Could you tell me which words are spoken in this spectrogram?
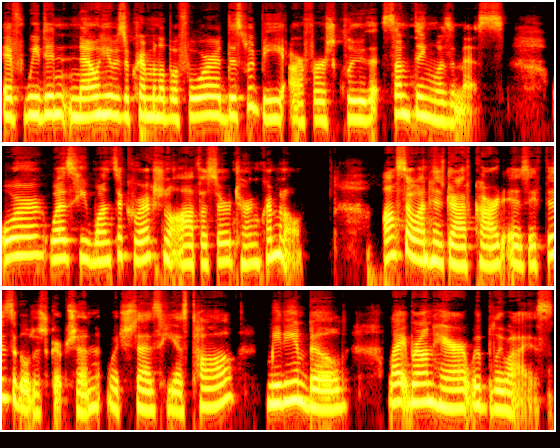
If we didn't know he was a criminal before, this would be our first clue that something was amiss. Or was he once a correctional officer turned criminal? Also on his draft card is a physical description, which says he is tall, medium build, light brown hair with blue eyes.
